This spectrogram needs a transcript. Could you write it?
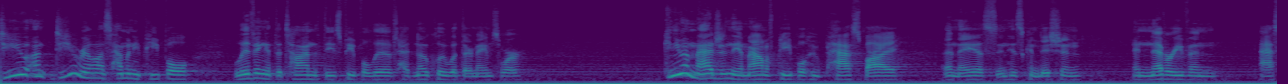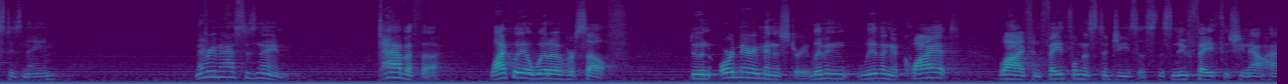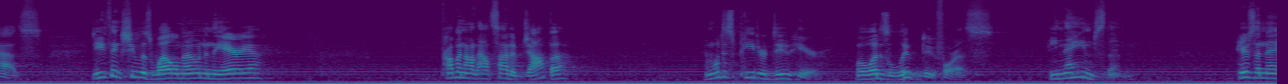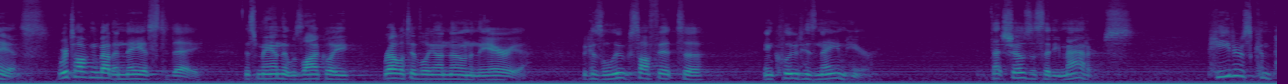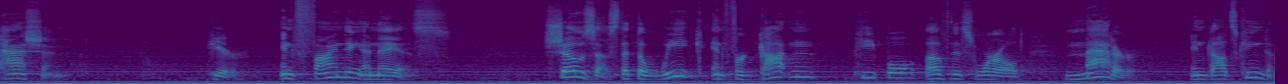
do you, do you realize how many people living at the time that these people lived had no clue what their names were? Can you imagine the amount of people who passed by Aeneas in his condition and never even asked his name? Never even asked his name. Tabitha, likely a widow herself, doing ordinary ministry, living, living a quiet life in faithfulness to Jesus, this new faith that she now has. Do you think she was well known in the area? Probably not outside of Joppa. And what does Peter do here? Well, what does Luke do for us? He names them. Here's Aeneas. We're talking about Aeneas today, this man that was likely relatively unknown in the area, because Luke saw fit to include his name here. That shows us that he matters. Peter's compassion here in finding Aeneas shows us that the weak and forgotten people of this world matter in God's kingdom.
